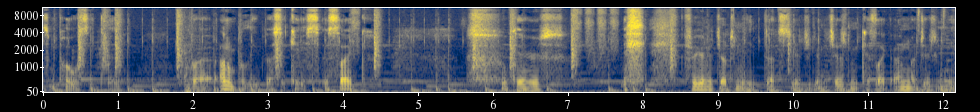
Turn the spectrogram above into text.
Supposedly. But I don't believe that's the case. It's like, who cares? if you're gonna judge me, that's you're gonna judge me because, like, I'm not judging me.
